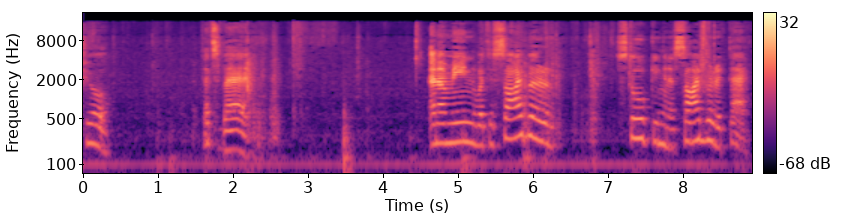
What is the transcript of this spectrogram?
Sure. That's bad. And I mean, with a cyber stalking and a cyber attack,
